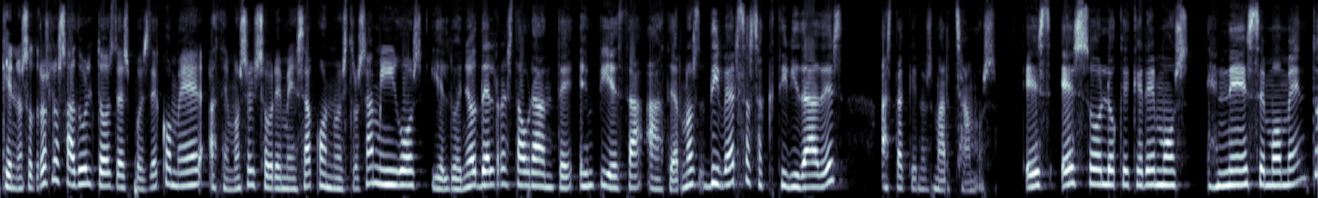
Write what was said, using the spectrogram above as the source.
que nosotros los adultos después de comer hacemos el sobremesa con nuestros amigos y el dueño del restaurante empieza a hacernos diversas actividades hasta que nos marchamos. ¿Es eso lo que queremos en ese momento?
